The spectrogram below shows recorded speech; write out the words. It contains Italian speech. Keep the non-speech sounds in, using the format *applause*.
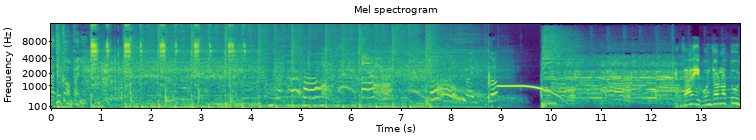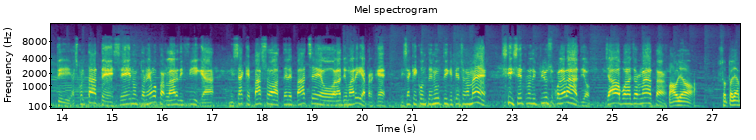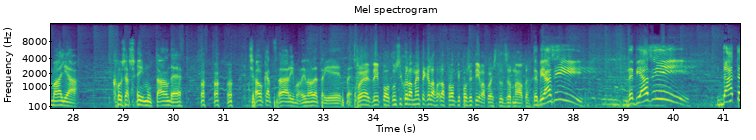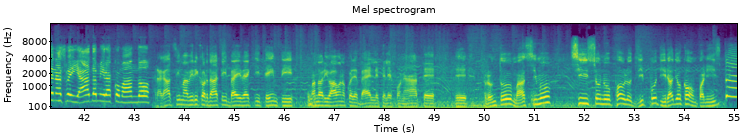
Radio Company. Oh my god. Cazzari, buongiorno a tutti. Ascoltate, se non torniamo a parlare di figa, mi sa che passo a Telepace o Radio Maria perché mi sa che i contenuti che piacciono a me *laughs* si sentono di più su quelle radio. Ciao, buona giornata. Paolo, sotto la maglia, cosa sei in mutande? *laughs* Ciao Cazzari, Moreno da Trieste. Poi Zippo, tu sicuramente che la, la affronti positiva questa giornata. De Biasi! De Biasi! Date una svegliata, mi raccomando! Ragazzi, ma vi ricordate i bei vecchi tempi quando arrivavano quelle belle telefonate? E, pronto, Massimo? Sì, sono Paolo Zippo di Radio Company. Sveglia!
